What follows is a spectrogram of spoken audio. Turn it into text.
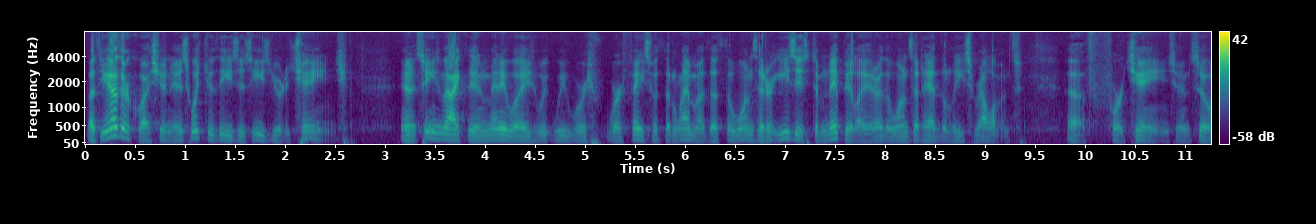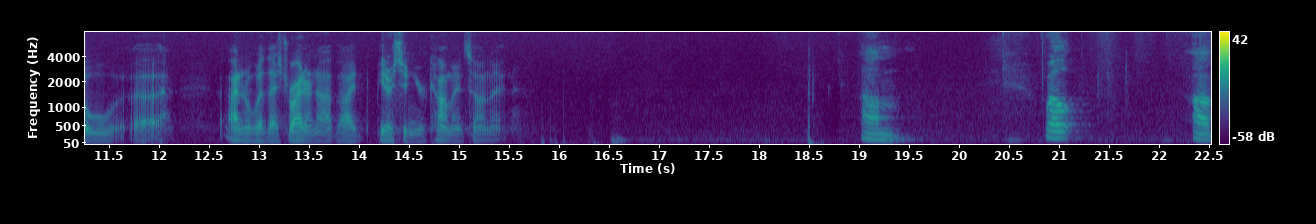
but the other question is which of these is easier to change? And it seems like in many ways we, we were, were faced with the dilemma that the ones that are easiest to manipulate are the ones that have the least relevance uh, for change. And so uh, I don't know whether that's right or not, but I'd be interested in your comments on that. Um, well, uh,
